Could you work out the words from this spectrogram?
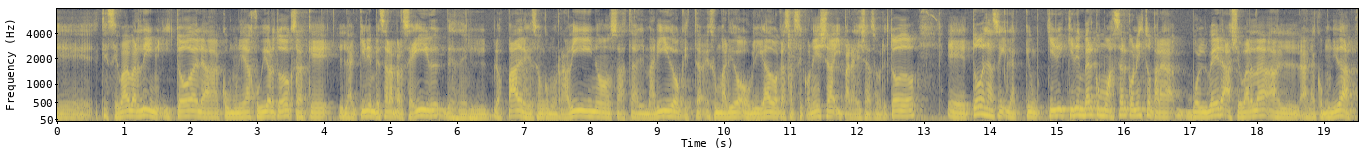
eh, que se va a Berlín y toda la comunidad judía ortodoxa que la quiere empezar a perseguir, desde el- los padres que son como rabinos, hasta el marido que está- es un marido obligado a casarse con ella y para ella sobre todo. Eh, todas las la que quiere- quieren ver cómo hacer con esto para volver a llevarla al- a la comunidad.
